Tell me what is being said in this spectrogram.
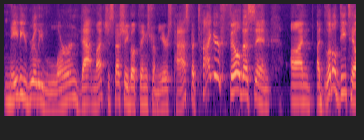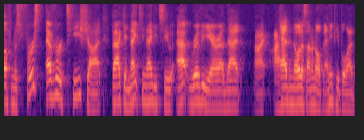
maybe really learn that much, especially about things from years past. But Tiger filled us in on a little detail from his first ever tee shot back in 1992 at Riviera that I, I hadn't noticed. I don't know if any people had,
